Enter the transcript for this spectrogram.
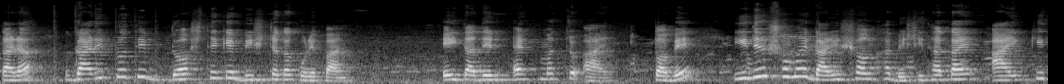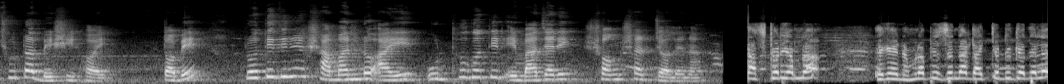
তারা গাড়ি প্রতি দশ থেকে বিশ টাকা করে পান। এই তাদের একমাত্র আয়। তবে ঈদের সময় গাড়ির সংখ্যা বেশি থাকায় আয় কিছুটা বেশি হয়। তবে প্রতিদিনের সামান্য আয়ে ঊর্ধ্বগতির এ বাজারে সংসার চলে না। কাজ করি আমরা। এখানে আমরা পেশেন্টার ডাক্তার ঢুকে দিলে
